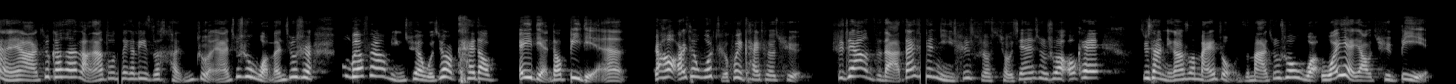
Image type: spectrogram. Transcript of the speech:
然呀，就刚才朗纳度那个例子很准呀，就是我们就是目标非常明确，我就要开到 A 点到 B 点，然后而且我只会开车去。是这样子的，但是你是首首先就是说，OK，就像你刚刚说买种子嘛，就是说我我也要去 B。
